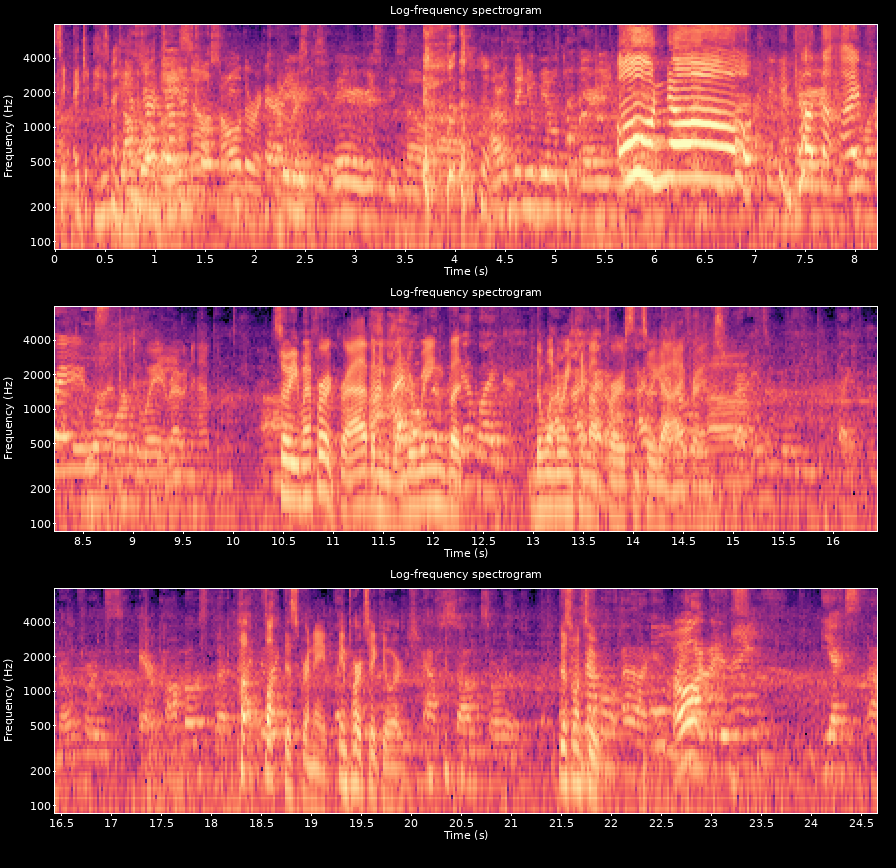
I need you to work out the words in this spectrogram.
See, again, he's been Jump handling Jump- is No, to all the very very, risky. very risky. So, uh, I don't think you'll be able to parry. Oh no! He that got the parry is still iframes. I looked away right when it happened. So he went for a grab and he I- I Wonder Wing, but get, like, the Wonder uh, Wing came I- out I first, and so he got I know iframes. that isn't really like known for its air combos, but Fu- fuck like, this grenade like, in particular. We should have some sort of. This for one too. example, Uh, Oh. Kage's EX. Um,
